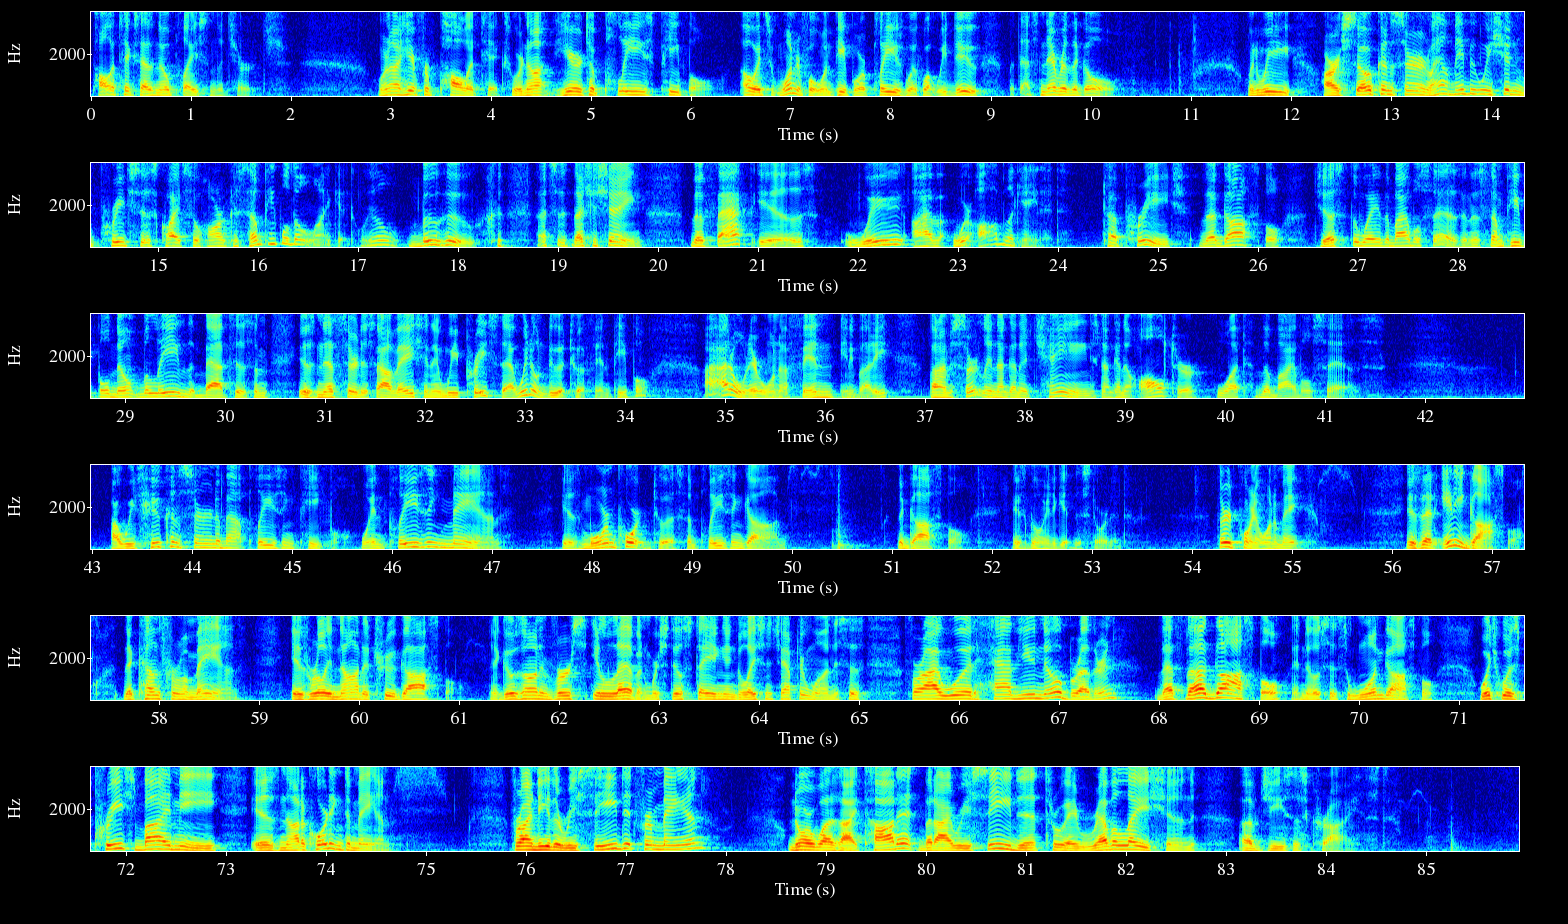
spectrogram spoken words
Politics has no place in the church. We're not here for politics. We're not here to please people. Oh, it's wonderful when people are pleased with what we do, but that's never the goal. When we are so concerned, well, maybe we shouldn't preach this quite so hard because some people don't like it. Well, boo-hoo. that's, a, that's a shame. The fact is we have, we're obligated to preach the gospel just the way the Bible says. And if some people don't believe that baptism is necessary to salvation and we preach that, we don't do it to offend people. I don't ever want to offend anybody, but I'm certainly not going to change, not going to alter what the Bible says. Are we too concerned about pleasing people? When pleasing man is more important to us than pleasing God, the gospel is going to get distorted. Third point I want to make is that any gospel that comes from a man is really not a true gospel. It goes on in verse 11. We're still staying in Galatians chapter 1. It says, For I would have you know, brethren, that the gospel, and notice it's one gospel, which was preached by me is not according to man. For I neither received it from man, nor was I taught it, but I received it through a revelation of Jesus Christ.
